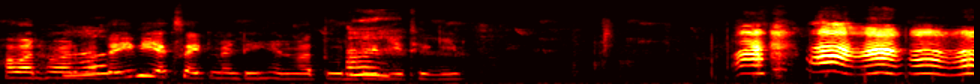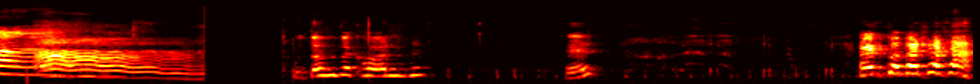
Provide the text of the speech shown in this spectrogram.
હવાર હવારમાં તો એવી એક્સાઇટમેન્ટ હે ને વાતું ભેગી થઈ ગયું ઉતા ઉતા ખાવાનું છે? હે? એક તો બેઠા થા.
